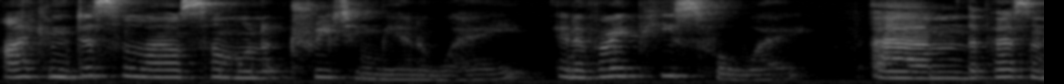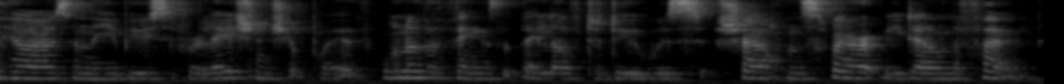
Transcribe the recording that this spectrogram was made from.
I can disallow someone treating me in a way, in a very peaceful way. Um, the person who I was in the abusive relationship with, one of the things that they loved to do was shout and swear at me down the phone.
